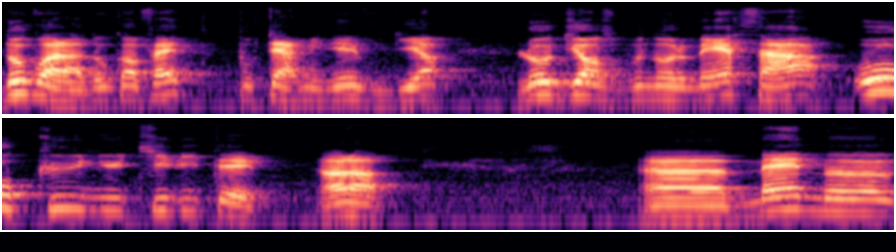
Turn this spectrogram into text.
Donc voilà, donc en fait, pour terminer, vous dire, l'audience Bruno Le Maire, ça a aucune utilité. Voilà. Euh, même... Euh,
